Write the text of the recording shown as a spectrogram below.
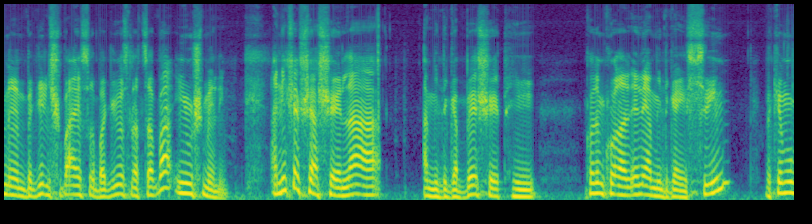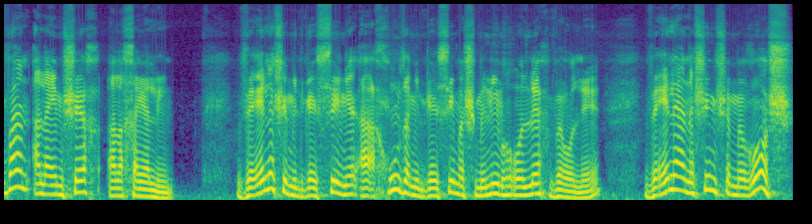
מהם בגיל 17 בגיוס לצבא יהיו שמנים. אני חושב שהשאלה המתגבשת היא קודם כל על אלה המתגייסים, וכמובן על ההמשך על החיילים. ואלה שמתגייסים, האחוז המתגייסים השמנים הולך ועולה, ואלה אנשים שמראש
